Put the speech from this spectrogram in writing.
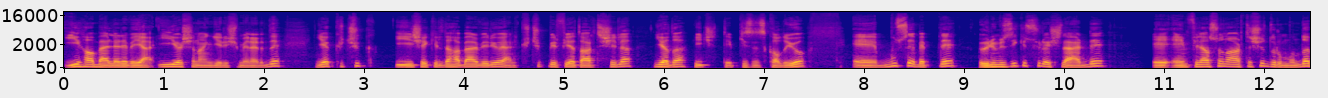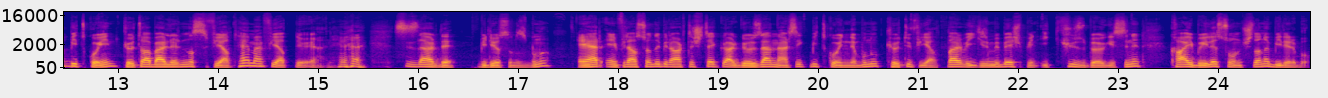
İyi haberlere veya iyi yaşanan gelişmelere de ya küçük iyi şekilde haber veriyor yani küçük bir fiyat artışıyla ya da hiç tepkisiz kalıyor. E, bu sebeple önümüzdeki süreçlerde e, enflasyon artışı durumunda Bitcoin kötü haberleri nasıl fiyat hemen fiyatlıyor yani. Sizler de biliyorsunuz bunu. Eğer enflasyonda bir artış tekrar gözlemlersek Bitcoin'de bunu kötü fiyatlar ve 25.200 bölgesinin kaybıyla sonuçlanabilir bu.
